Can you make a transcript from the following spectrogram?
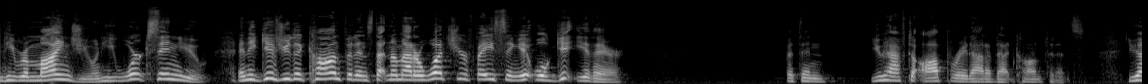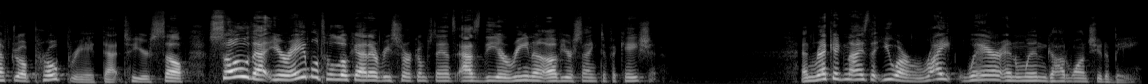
And he reminds you, and he works in you, and he gives you the confidence that no matter what you're facing, it will get you there. But then you have to operate out of that confidence. You have to appropriate that to yourself so that you're able to look at every circumstance as the arena of your sanctification. And recognize that you are right where and when God wants you to be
